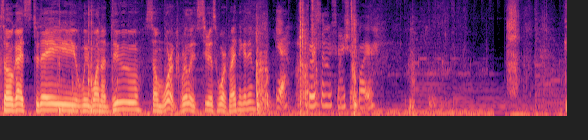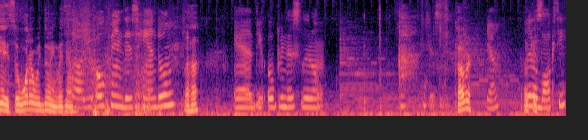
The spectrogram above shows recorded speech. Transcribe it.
So guys, today we wanna do some work, really serious work, right Nicodim? Yeah. First, let me finish this wire. Okay, so what are we doing right now? So you open this handle Uh-huh. and you open this little. Just Cover? yeah, Okay, little boxy.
